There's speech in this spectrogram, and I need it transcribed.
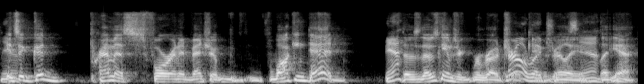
it's a good premise for an adventure. Walking Dead, Yeah. those those games are road trip road games, trips, really. yeah. Like yeah.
